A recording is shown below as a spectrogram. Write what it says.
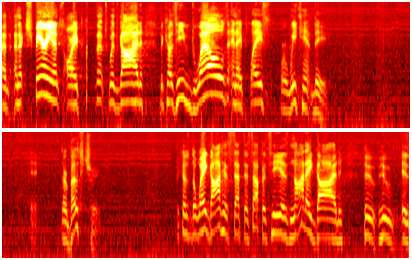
an, an experience or a presence with God because He dwells in a place where we can't be. They're both true. Because the way God has set this up is He is not a God who, who is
